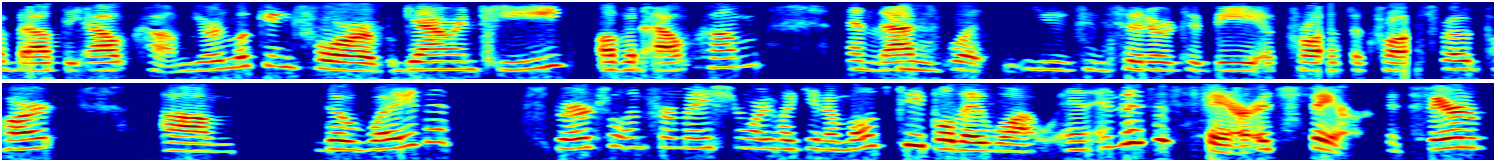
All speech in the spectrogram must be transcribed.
about the outcome. You're looking for a guarantee of an outcome, and that's mm. what you consider to be across the crossroad part. Um, the way that spiritual information works, like you know, most people they want, and, and this is fair. It's fair. It's fair to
